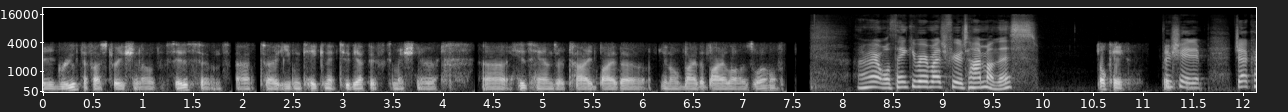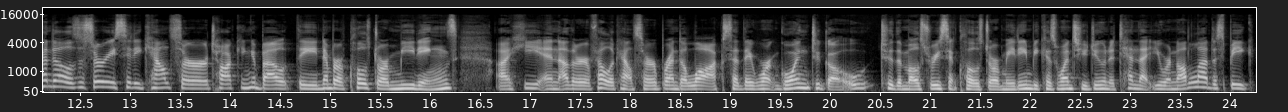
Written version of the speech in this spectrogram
agree with the frustration of citizens that uh, even taking it to the ethics commissioner, uh, his hands are tied by the you know by the bylaw as well. All right. Well, thank you very much for your time on this. Okay. Appreciate it. Jack Hundial is a Surrey City Councillor talking about the number of closed door meetings. Uh, he and other fellow councillor Brenda Locke said they weren't going to go to the most recent closed door meeting because once you do and attend that, you are not allowed to speak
